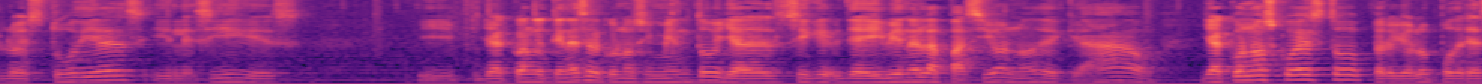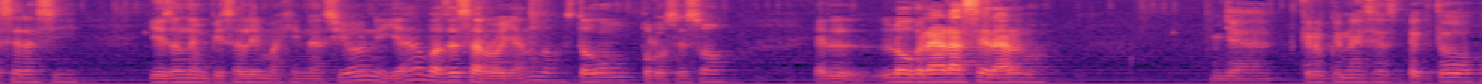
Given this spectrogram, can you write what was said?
lo estudias y le sigues. Y ya cuando tienes el conocimiento, ya sigue, de ahí viene la pasión, ¿no? De que, ah, ya conozco esto, pero yo lo podría hacer así. Y es donde empieza la imaginación y ya vas desarrollando. Es todo un proceso el lograr hacer algo. Ya, creo que en ese aspecto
